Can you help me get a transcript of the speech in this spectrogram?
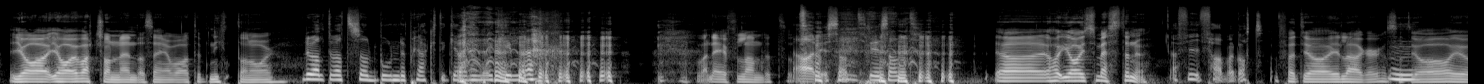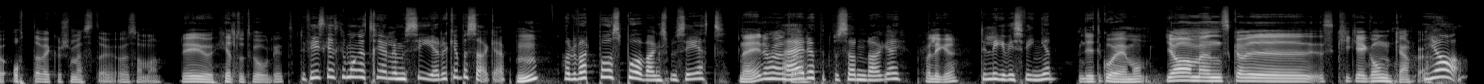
Jag, jag har varit sån ända sedan jag var typ 19 år. Du har alltid varit sån bondepraktikern kille. Man är för landet. Så. Ja det är sant, det är sant. Jag, har- jag har ju semester nu. Ja fy fan vad gott. För att jag är lärare. Så Mm. att jag har ju åtta veckors semester över sommaren. Det är ju helt otroligt. Det finns ganska många trevliga museer du kan besöka. Mm? Har du varit på spårvagnsmuseet? Nej, det har jag inte. Nej, det är öppet på söndagar. Var ligger det? Det ligger vid Svingen. Dit går jag imorgon. Ja, men ska vi kicka igång kanske? Ja,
